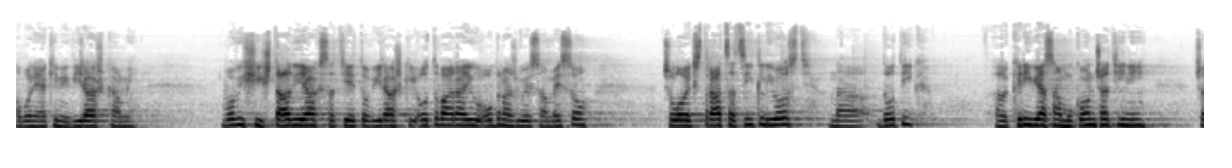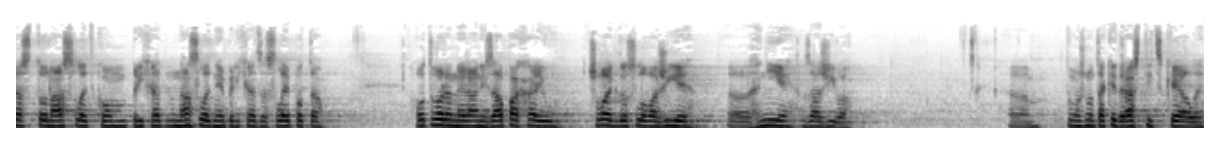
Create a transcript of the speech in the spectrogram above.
alebo nejakými výrážkami. Vo vyšších štádiách sa tieto výrážky otvárajú, obnažuje sa meso, človek stráca citlivosť na dotyk, krivia sa mu končatiny, často následkom, následne prichádza slepota. Otvorené rany zapachajú, človek doslova žije, e, hnie, zažíva. E, to možno také drastické, ale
